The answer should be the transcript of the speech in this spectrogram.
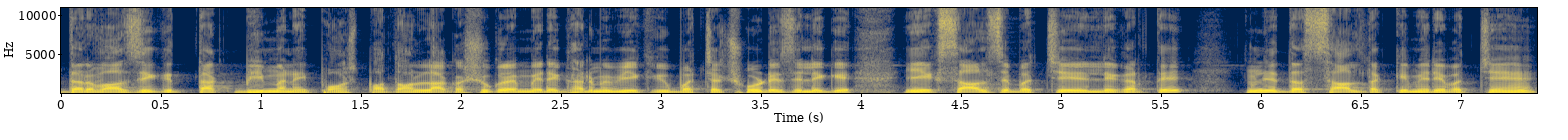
दरवाजे के तक भी मैं नहीं पहुँच पाता हूँ। अल्लाह का शुक्र है, मेरे घर में भी एक एक बच्चा छोटे से लेके एक साल से बच्चे लेकर थे मुझे दस साल तक के मेरे बच्चे हैं।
